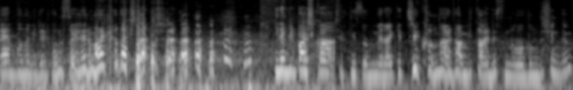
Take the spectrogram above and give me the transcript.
ben bunu bilir, bunu söylerim arkadaşlar. Yine bir başka Türk insanı merak edecek konulardan bir tanesinde olduğunu düşündüm.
